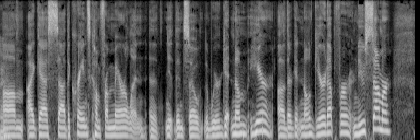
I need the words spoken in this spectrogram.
Um, I guess uh, the cranes come from Maryland, and, and so we're getting them here. Uh, they're getting all geared up for new summer.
